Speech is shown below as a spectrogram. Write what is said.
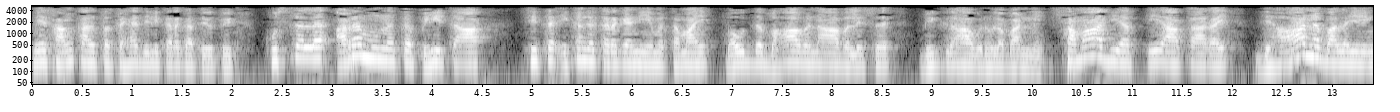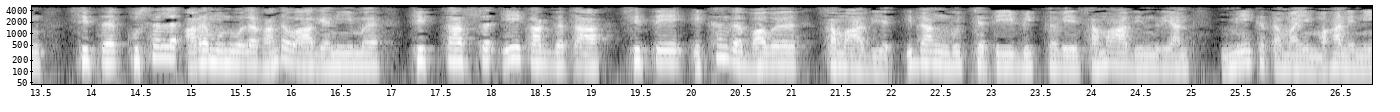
මේ සංකල්ප පැහැදිලි කරගත යුතුයි. කුසල අරමුණක පිහිටා සිත එකඟ කර ගැනීම තමයි බෞද්ධ භාවනාව ලෙස විග්‍රහ වනු ලබන්නේ. සමාධියත් ඒ ආකාරයි. ධ්‍යාන බලයෙන් සිත කුසල අරමුණු වල රඳවා ගැනීම චිත්තස්ස ඒකග්ගතා සිතේ එකඟ බව සමාධිය. ඉදං මුච්චති භික්ඛවේ සමාධින්ද්‍රියන් මේක තමයි මහණෙනි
